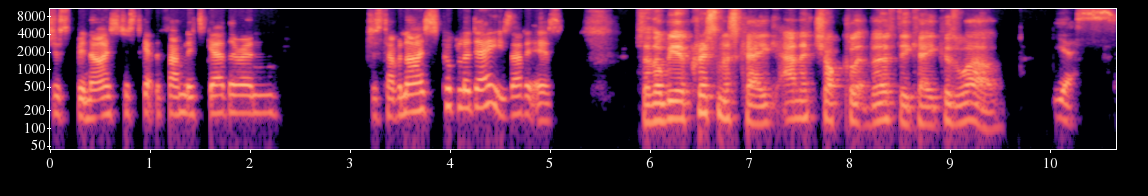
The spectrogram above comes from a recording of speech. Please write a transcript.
just be nice just to get the family together and just have a nice couple of days. That it is. so there'll be a Christmas cake and a chocolate birthday cake as well. Yes.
